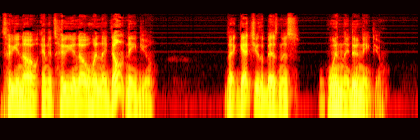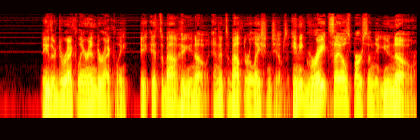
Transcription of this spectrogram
It's who you know, and it's who you know when they don't need you that gets you the business when they do need you. Either directly or indirectly, it's about who you know and it's about the relationships. Any great salesperson that you know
